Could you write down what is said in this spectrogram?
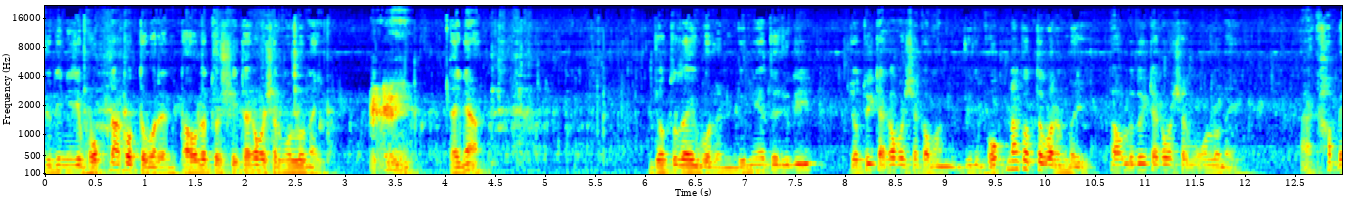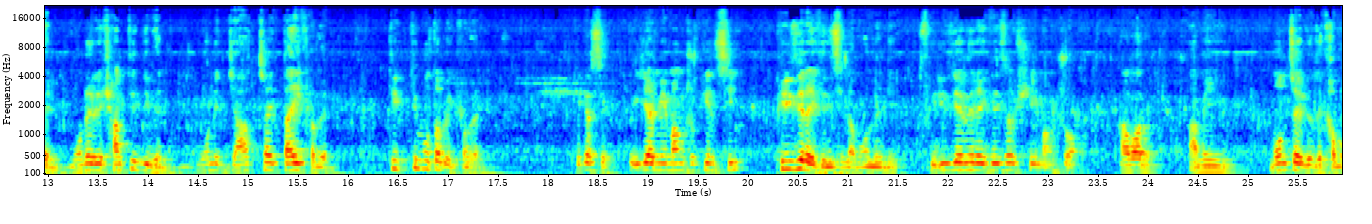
যদি নিজে ভোগ না করতে পারেন, তাহলে তো সেই টাকা পয়সার মূল্য নাই। তাই না? যত যাই বলেন, দুনিয়াতে যদি যতই টাকা পয়সা কামান, যদি ভোগ না করতে পারেন ভাই, তাহলে তো ওই টাকা পয়সার মূল্য নাই। খাবেন, মনের শান্তি দিবেন মনে যা চাই তাই খাবেন, তৃপ্তি মোতাবেক খাবেন। ঠিক আছে? এই যে আমি মাংস কিনছি ফ্রিজে রেখে দিয়েছিলাম অলরেডি ফ্রিজে আমি রেখে দিয়েছিলাম সেই মাংস আবার আমি মন চাইলো যে খাব।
